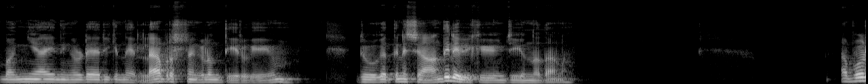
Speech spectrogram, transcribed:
ഭംഗിയായി നിങ്ങളുടെ ആയിരിക്കുന്ന എല്ലാ പ്രശ്നങ്ങളും തീരുകയും രോഗത്തിന് ശാന്തി ലഭിക്കുകയും ചെയ്യുന്നതാണ്. അപ്പോൾ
